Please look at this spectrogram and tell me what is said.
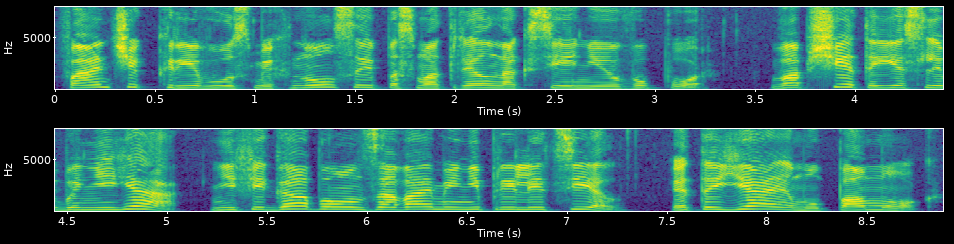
Фанчик криво усмехнулся и посмотрел на Ксению в упор. «Вообще-то, если бы не я, нифига бы он за вами не прилетел. Это я ему помог.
